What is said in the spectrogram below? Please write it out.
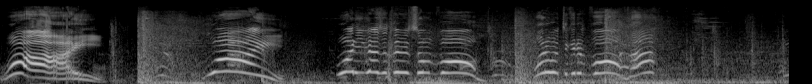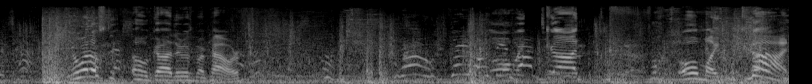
Why? Why? Why do you guys have to get so involved? Why do we have to get involved, huh? No one else did. Oh god, there was my power. Oh my god. Oh my god.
